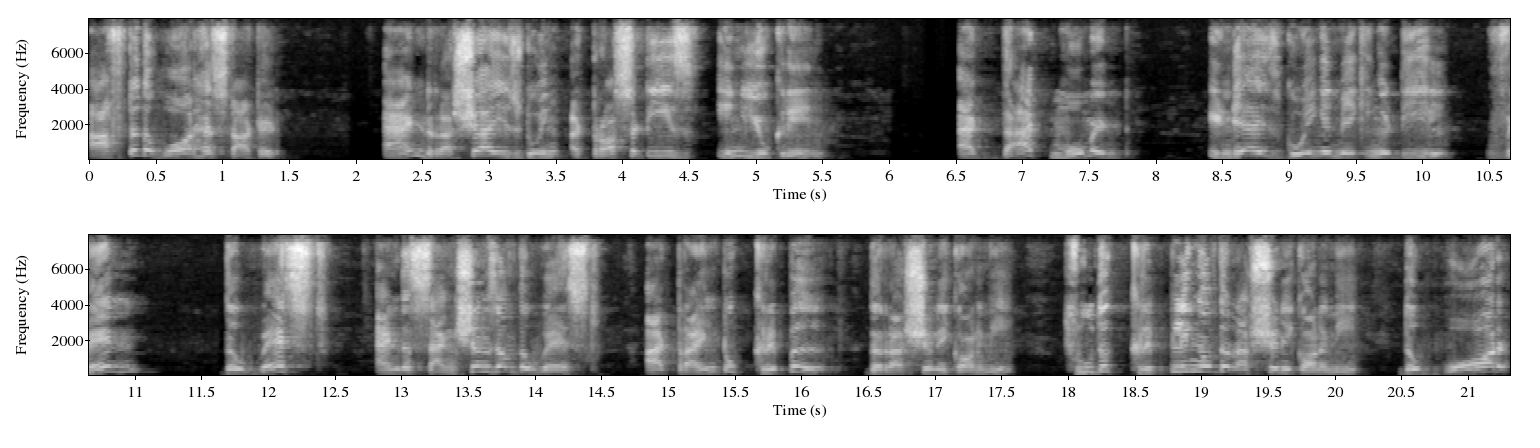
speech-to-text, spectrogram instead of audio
after the war has started, and Russia is doing atrocities in Ukraine, at that moment, India is going and making a deal when the West and the sanctions of the West are trying to cripple the Russian economy. Through the crippling of the Russian economy, the war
